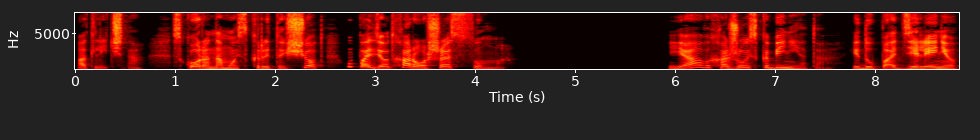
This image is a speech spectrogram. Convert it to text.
Отлично. Скоро на мой скрытый счет упадет хорошая сумма. Я выхожу из кабинета, иду по отделению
